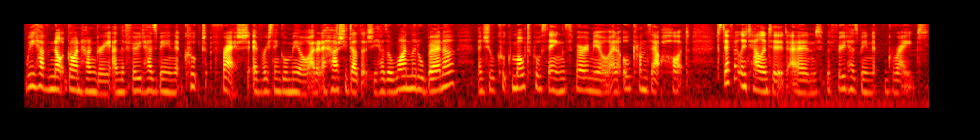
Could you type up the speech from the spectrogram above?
We have not gone hungry and the food has been cooked fresh every single meal. I don't know how she does it. She has a one little burner and she'll cook multiple things for a meal and it all comes out hot. She's definitely talented and the food has been great.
